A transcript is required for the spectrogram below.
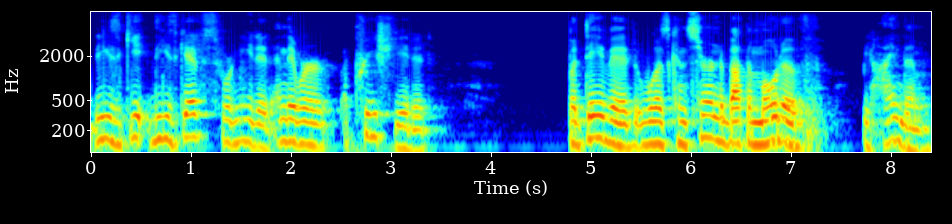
These, these gifts were needed and they were appreciated. But David was concerned about the motive behind them.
